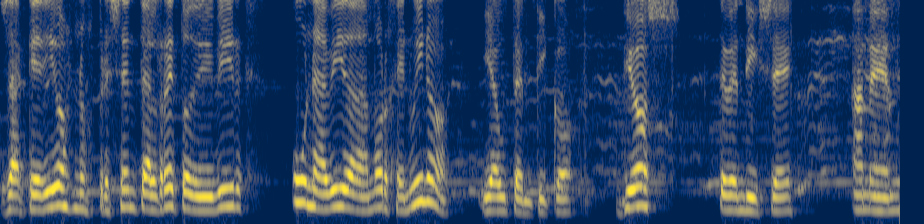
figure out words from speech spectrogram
ya que Dios nos presenta el reto de vivir una vida de amor genuino y auténtico. Dios te bendice. Amén.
